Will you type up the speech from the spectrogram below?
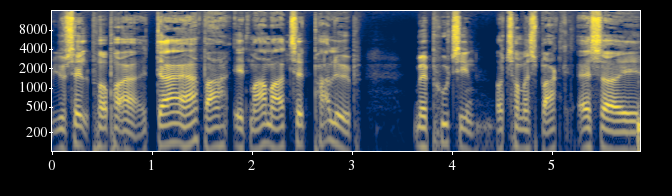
jo selv påpeger, at der er bare et meget, meget tæt parløb med Putin og Thomas Bach. Altså, øh,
